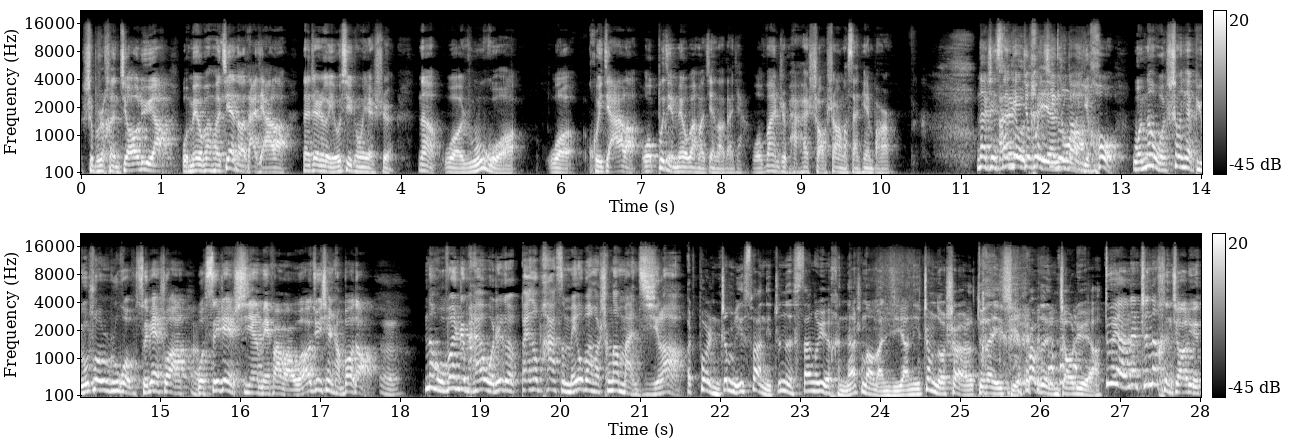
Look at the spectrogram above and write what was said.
是不是很焦虑啊？我没有办法见到大家了。那在这个游戏中也是，那我如果我回家了，我不仅没有办法见到大家，我万智牌还少上了三天班儿。那这三天就会记录到以后，我那我剩下，比如说，如果随便说啊，我 CJ 期间没法玩，我要去现场报道，嗯，那我万智牌我这个 Battle Pass 没有办法升到满级了。啊，不是你这么一算，你真的三个月很难升到满级啊！你这么多事儿堆在一起，怪不得你焦虑啊！对啊，那真的很焦虑。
